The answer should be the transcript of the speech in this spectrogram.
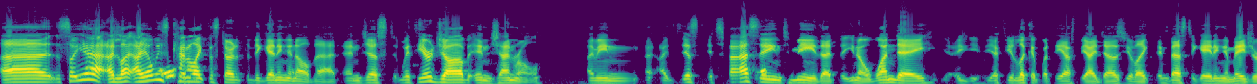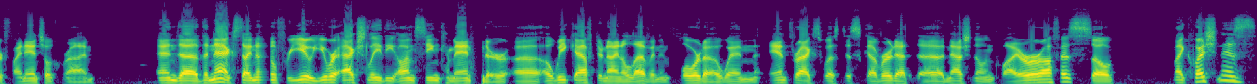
Uh, so yeah, I, li- I always kind of like to start at the beginning and all that, and just with your job in general, I mean, I just it's fascinating to me that you know one day if you look at what the FBI does, you're like investigating a major financial crime, and uh, the next I know for you, you were actually the on-scene commander uh, a week after 9/11 in Florida when anthrax was discovered at the National Enquirer office. So my question is.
